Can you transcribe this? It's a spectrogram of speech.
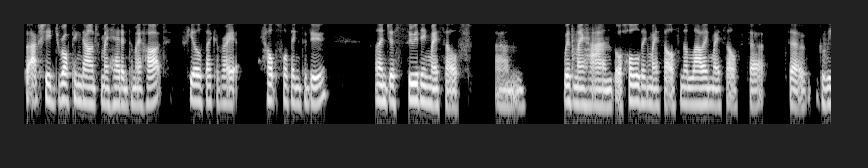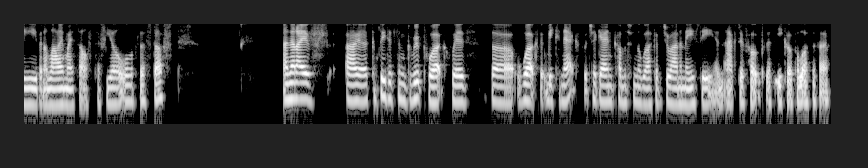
So actually dropping down from my head into my heart feels like a very helpful thing to do. And then just soothing myself um, with my hands or holding myself and allowing myself to to grieve and allowing myself to feel all of this stuff. And then I've uh, completed some group work with the work that reconnects, which again comes from the work of Joanna Macy and Active Hope, this eco philosopher.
